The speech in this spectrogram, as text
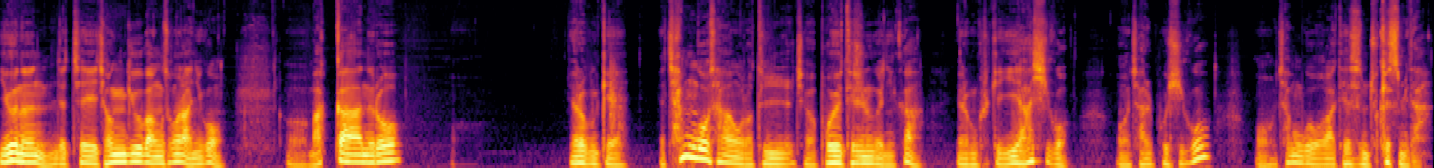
이거는 이제 제 정규 방송은 아니고 어, 막간으로 여러분께 참고 사항으로 들, 저, 보여드리는 거니까 여러분 그렇게 이해하시고 어, 잘 보시고 어, 참고가 됐으면 좋겠습니다.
